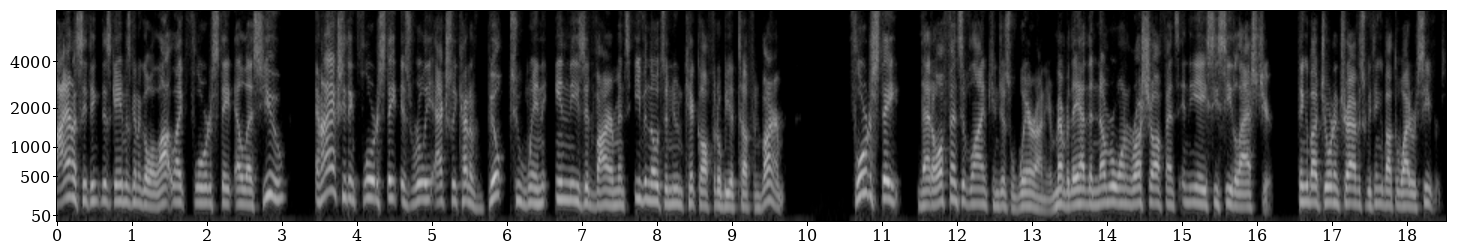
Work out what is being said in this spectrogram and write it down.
I honestly think this game is going to go a lot like Florida State LSU. And I actually think Florida State is really actually kind of built to win in these environments. Even though it's a noon kickoff, it'll be a tough environment. Florida State, that offensive line can just wear on you. Remember, they had the number one rush offense in the ACC last year. Think about Jordan Travis. We think about the wide receivers.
